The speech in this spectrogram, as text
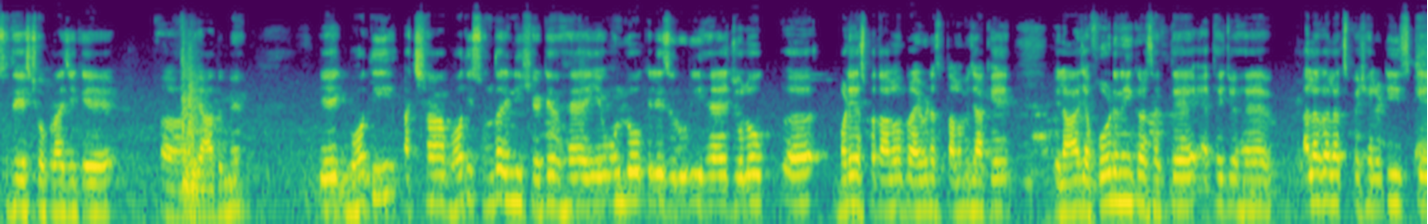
सुदेश चोपड़ा जी के अ, याद में ये एक बहुत ही अच्छा बहुत ही सुंदर इनिशिएटिव है। ये उन लोगों के लिए ज़रूरी है जो लोग बड़े अस्पतालों प्राइवेट अस्पतालों में जाके इलाज अफोर्ड नहीं कर सकते। ऐसे जो है अलग अलग स्पेशलिटीज़ के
